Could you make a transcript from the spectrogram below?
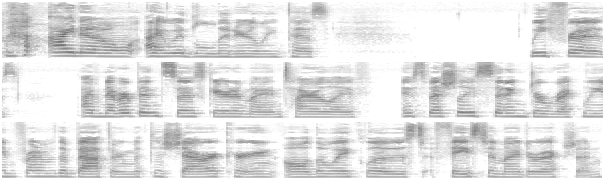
I know. I would literally piss. We froze. I've never been so scared in my entire life, especially sitting directly in front of the bathroom with the shower curtain all the way closed, faced in my direction.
